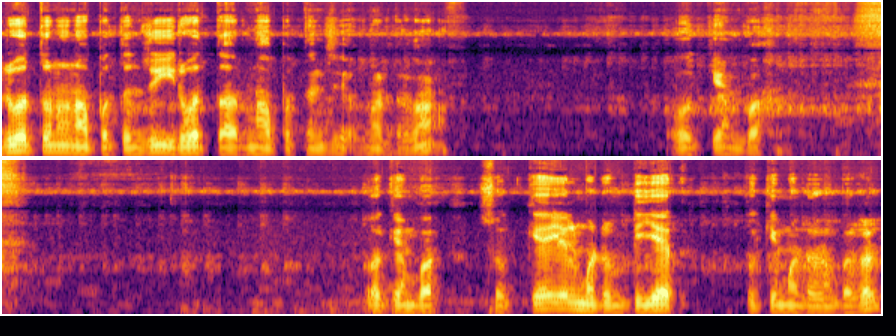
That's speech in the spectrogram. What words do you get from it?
இருபத்தொன்று நாற்பத்தஞ்சு இருபத்தாறு நாற்பத்தஞ்சு அப்படின்னு எடுத்துருக்கோம். ஓகேம்பா. ஓகேம்பா. ஸோ கேஎல் மற்றும் டிஎர் முக்கியமன்ற நம்பர்கள்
